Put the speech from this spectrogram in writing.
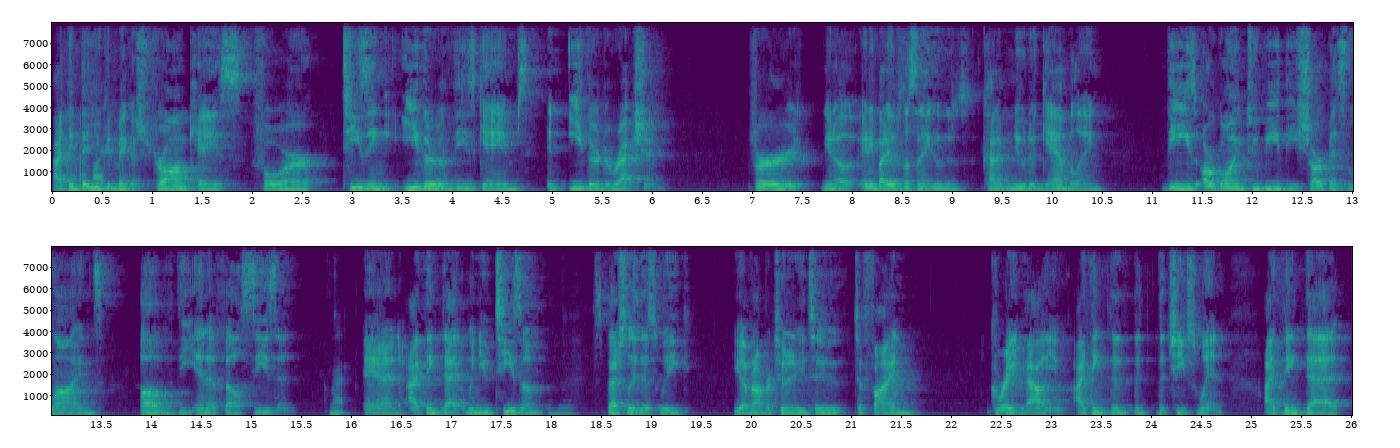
I think that you can make a strong case for teasing either of these games in either direction for you know anybody who's listening who's kind of new to gambling, these are going to be the sharpest lines of the NFL season. Right. And I think that when you tease them, especially this week, you have an opportunity to to find great value. I think the, the, the Chiefs win. I think that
